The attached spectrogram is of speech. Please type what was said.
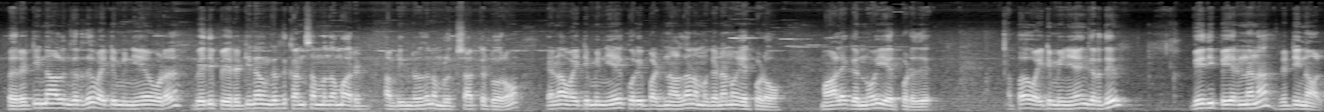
இப்போ ரெட்டினாலுங்கிறது வைட்டமின் ஏவோட வேதிப்பெயர். ரெட்டினாலுங்கிறது கண் சம்மந்தமாக ரெட் அப்படின்றது நம்மளுக்கு ஷார்ட்கட் வரும். ஏன்னா வைட்டமின் ஏ குறைபாட்டினால தான் நமக்கு என்ன நோய் ஏற்படும்? மாலைக்கண் நோய் ஏற்படுது. அப்போ வைட்டமின் ஏங்கிறது வேதிப்பெயர் என்னென்னா ரெட்டினால்.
